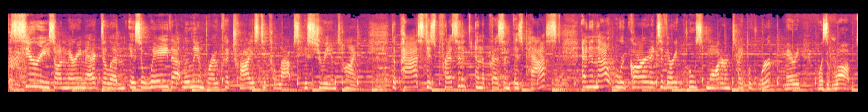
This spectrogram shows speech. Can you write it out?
The series on Mary Magdalene is a way that Lilian Broca tries to collapse history and time. The past is present and the present is past. And in that regard, it's a very postmodern type of work. Mary was robbed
